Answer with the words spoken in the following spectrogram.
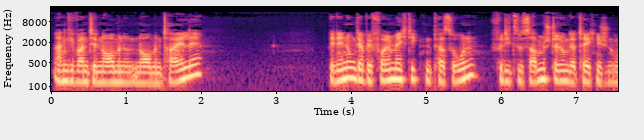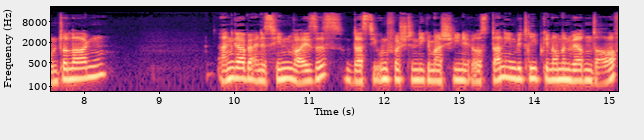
angewandte Normen und Normenteile, Benennung der bevollmächtigten Person für die Zusammenstellung der technischen Unterlagen, Angabe eines Hinweises, dass die unvollständige Maschine erst dann in Betrieb genommen werden darf,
